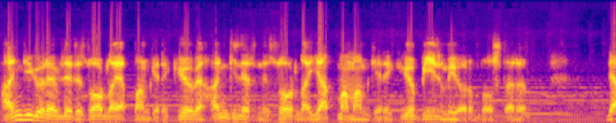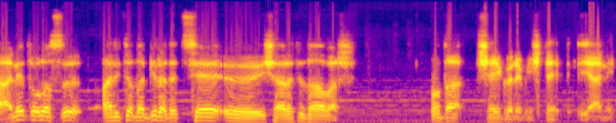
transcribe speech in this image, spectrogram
Hangi görevleri zorla yapmam gerekiyor ve hangilerini zorla yapmamam gerekiyor bilmiyorum dostlarım. Lanet olası haritada bir adet S e, işareti daha var. O da şey görevi işte yani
